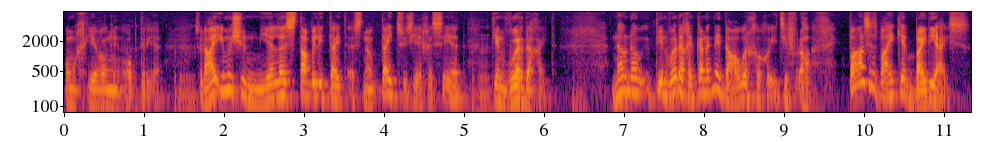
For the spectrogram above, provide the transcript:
omgewing optree. So daai emosionele stabiliteit is nou tyd soos jy gesê het, teenwoordigheid. Nou nou teenwoordigheid, kan ek net daaroor gou-gou ietsie vra. Paas is baie keer by die huis,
